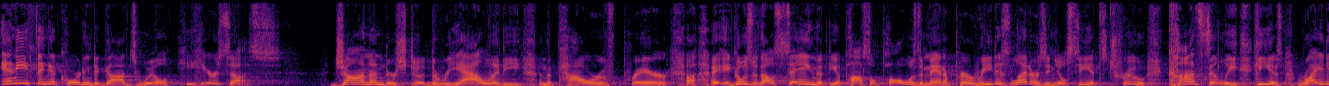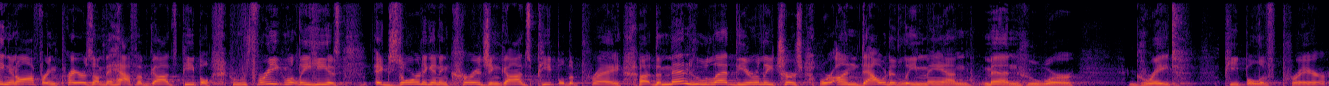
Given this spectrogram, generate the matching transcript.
anything according to God's will, he hears us. John understood the reality and the power of prayer. Uh, it goes without saying that the Apostle Paul was a man of prayer. Read his letters and you'll see it's true. Constantly, he is writing and offering prayers on behalf of God's people. Frequently, he is exhorting and encouraging God's people to pray. Uh, the men who led the early church were undoubtedly man, men who were great people of prayer.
